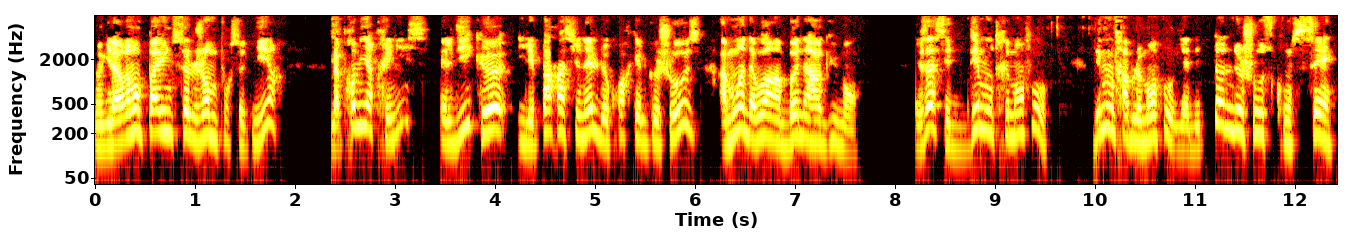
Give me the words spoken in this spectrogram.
Donc il n'a vraiment pas une seule jambe pour se tenir. La première prémisse, elle dit qu'il n'est pas rationnel de croire quelque chose à moins d'avoir un bon argument. Et ça, c'est démontrément faux démontrablement faux. Il y a des tonnes de choses qu'on sait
